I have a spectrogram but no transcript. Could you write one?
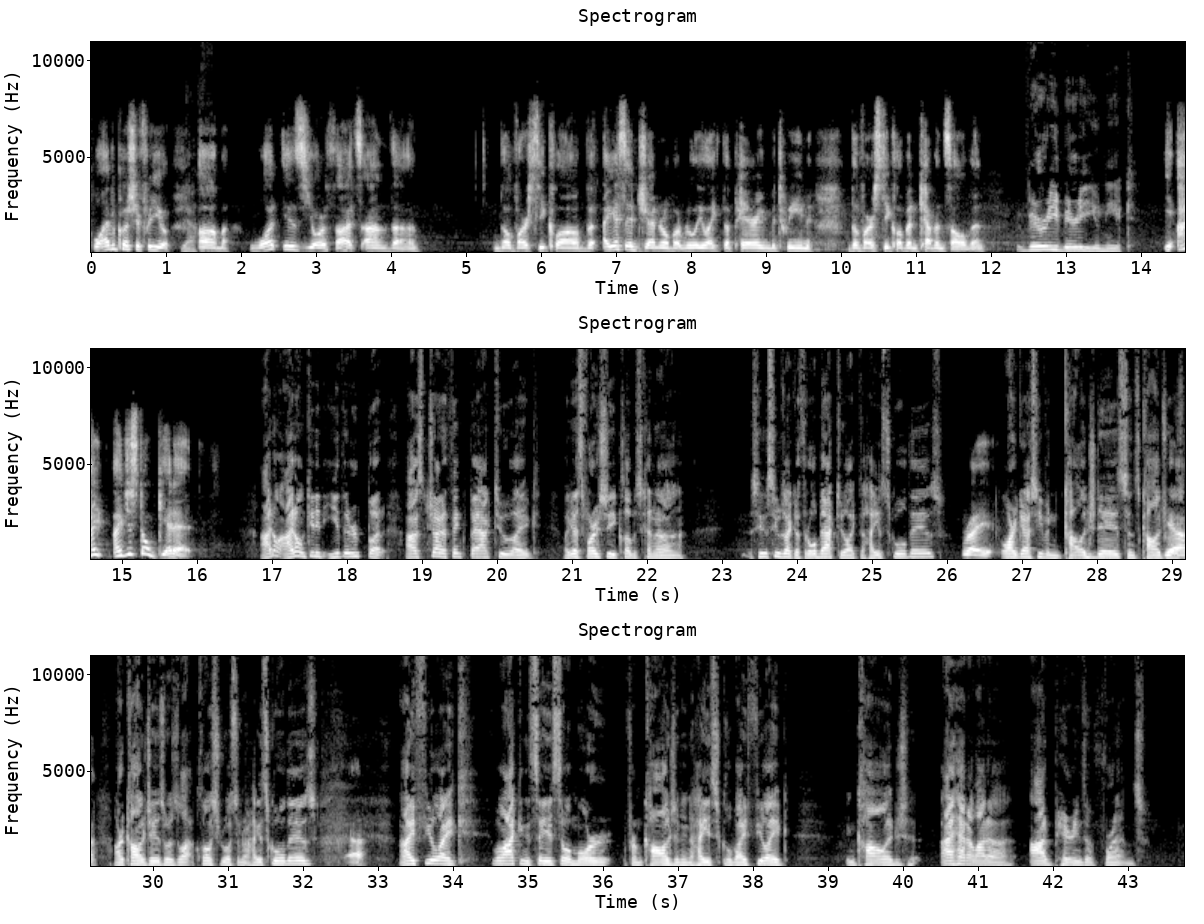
Well, I have a question for you. Yes. Um, what is your thoughts on the the varsity club? I guess in general, but really like the pairing between the varsity club and Kevin Sullivan. very, very unique. Yeah, I I just don't get it. I don't I don't get it either, but I was trying to think back to like I guess varsity clubs kind of seems seems like a throwback to like the high school days, Right. or I guess even college days, since college was Yeah. our college days was a lot closer to us than our high school days. Yeah. I feel like well I can say so more from college than in high school, but I feel like in college I had a lot of odd pairings of friends.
